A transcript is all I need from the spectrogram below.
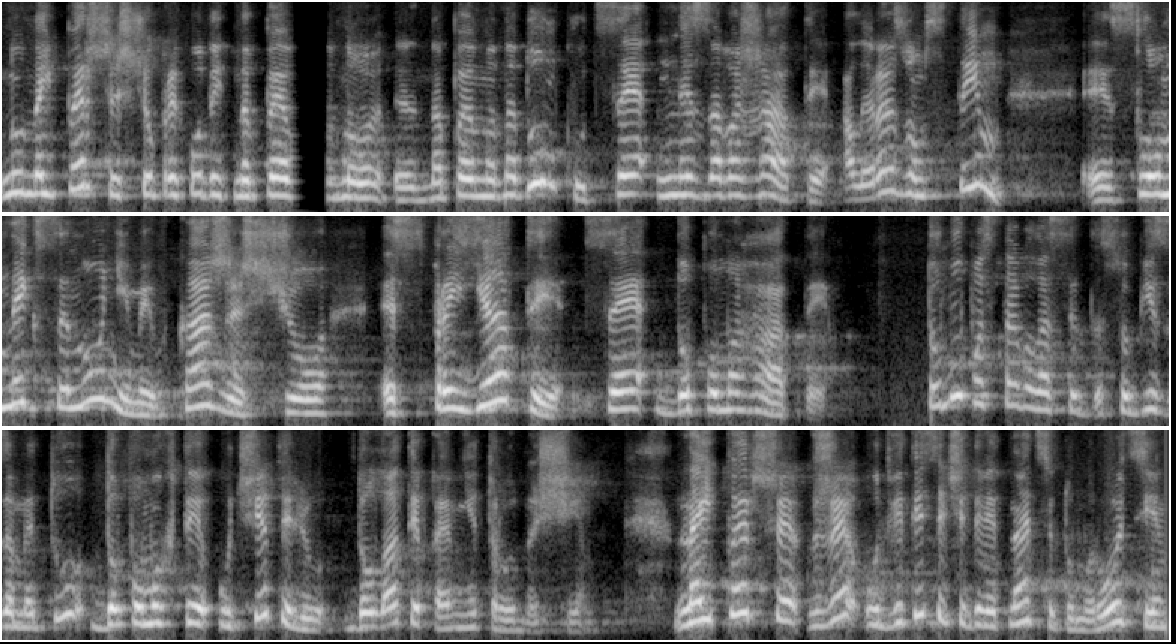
ну найперше, що приходить напевно, е, напевно на думку, це не заважати. Але разом з тим, е, словник синонімів каже, що е, сприяти це допомагати. Тому поставила собі за мету допомогти учителю долати певні труднощі. Найперше, вже у 2019 році,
